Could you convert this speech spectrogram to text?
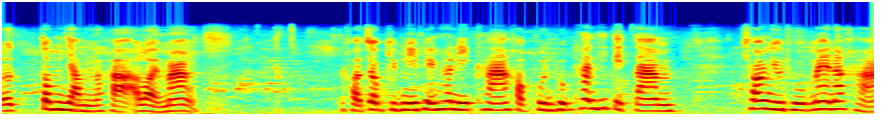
รสต้มยำนะคะ อร่อยมาก ขอจบคลิปนี้เพียงเท่านี้ค่ะ ขอบคุณทุกท่านที่ติดตามช่อง YouTube แม่นะคะ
